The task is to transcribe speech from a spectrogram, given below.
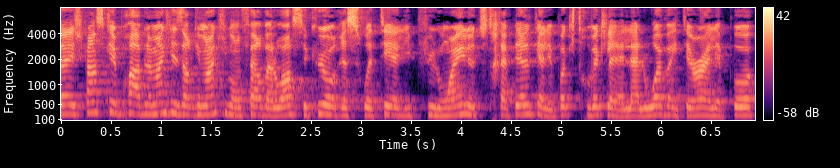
Ben, je pense que probablement que les arguments qui vont faire valoir, c'est qu'eux auraient souhaité aller plus loin. Là, tu te rappelles qu'à l'époque, ils trouvaient que la, loi 21 allait pas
